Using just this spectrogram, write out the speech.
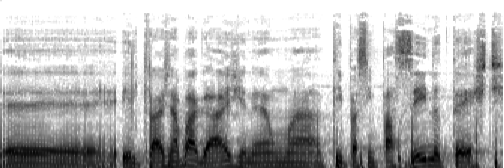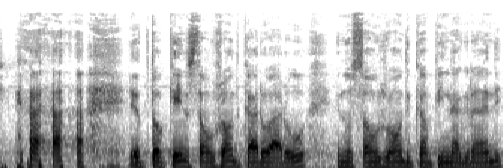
é, ele traz na bagagem, né, uma tipo assim, passei no teste. eu toquei no São João de Caruaru e no São João de Campina Grande.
